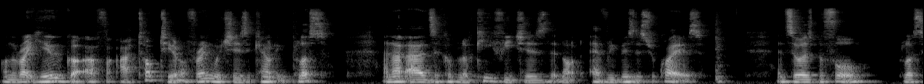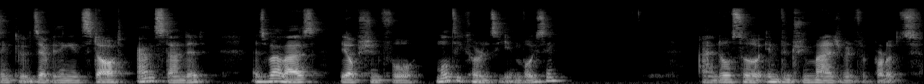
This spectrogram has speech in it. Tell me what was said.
on the right here, we've got our, our top tier offering, which is Accounting Plus, and that adds a couple of key features that not every business requires. And so as before, Plus includes everything in Start and Standard, as well as the option for multi-currency invoicing, and also inventory management for products.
